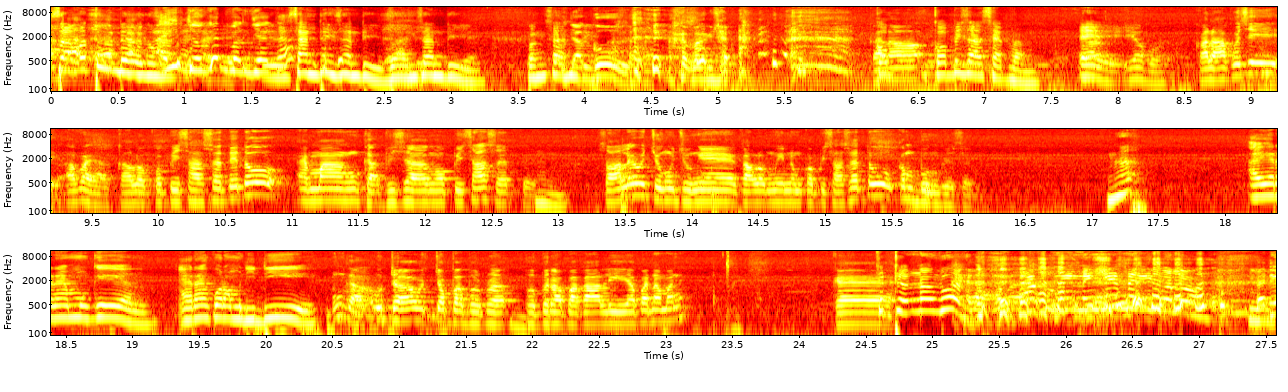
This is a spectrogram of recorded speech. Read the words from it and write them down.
Sama tunda ngomong. Ayo joget Bang Jaka. Sandi Sandi, Bang Sandi. Bang Sandi. Jago. Bang Ja. Kalau Kop- kopi saset, Bang. Eh, iya apa? kalau aku sih apa ya kalau kopi saset itu emang nggak bisa ngopi saset ya. Hmm. soalnya ujung-ujungnya kalau minum kopi saset tuh kembung biasa Nah, Airnya mungkin, airnya kurang mendidih. enggak udah coba beberapa, beberapa kali apa namanya kayak cedek nambon. Aku ngene ngene ngono. Tadi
